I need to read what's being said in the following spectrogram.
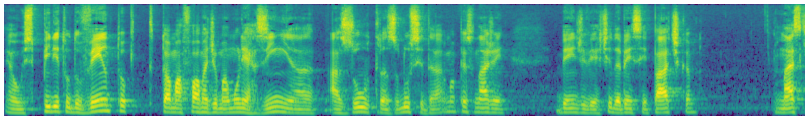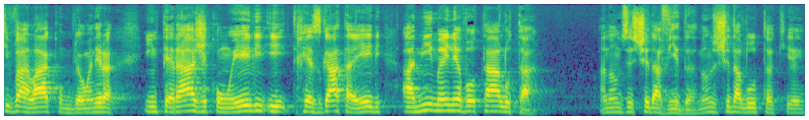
é o espírito do vento que toma a forma de uma mulherzinha azul, translúcida, é uma personagem bem divertida, bem simpática, mas que vai lá de uma maneira interage com ele e resgata ele, anima ele a voltar a lutar, a não desistir da vida, não desistir da luta, que é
